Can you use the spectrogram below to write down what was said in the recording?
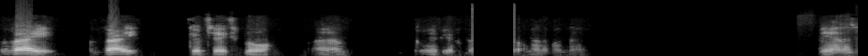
very, very good to explore. Um, maybe I've got another one there. Yeah, there's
